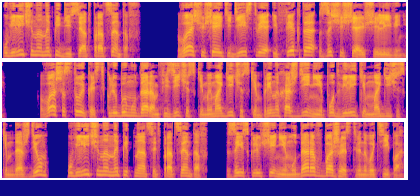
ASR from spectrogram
увеличена на 50%. Вы ощущаете действие эффекта «Защищающий ливень». Ваша стойкость к любым ударам физическим и магическим при нахождении под великим магическим дождем увеличено на 15%, за исключением ударов божественного типа.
